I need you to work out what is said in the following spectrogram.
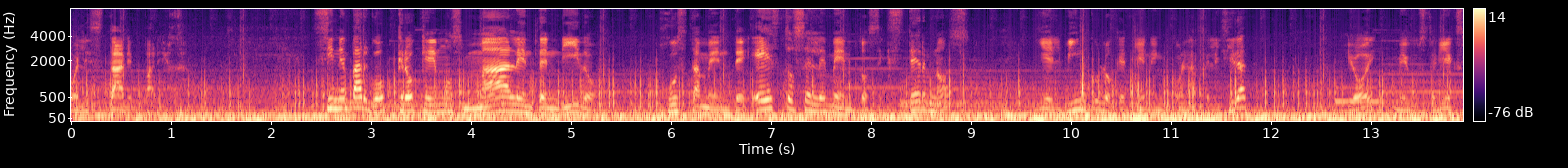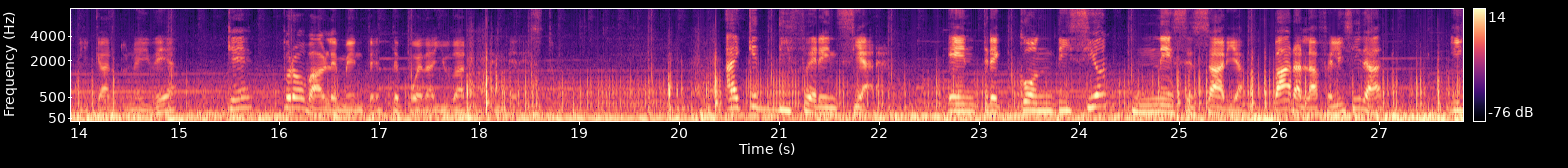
o el estar en pareja. Sin embargo, creo que hemos mal entendido justamente estos elementos externos y el vínculo que tienen con la felicidad. Y hoy me gustaría explicarte una idea que probablemente te pueda ayudar a entender esto. Hay que diferenciar entre condición necesaria para la felicidad y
